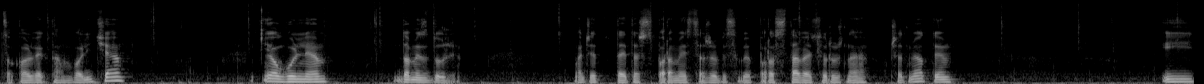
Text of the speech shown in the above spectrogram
cokolwiek tam wolicie. I ogólnie dom jest duży. Macie tutaj też sporo miejsca, żeby sobie porozstawiać różne przedmioty. I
